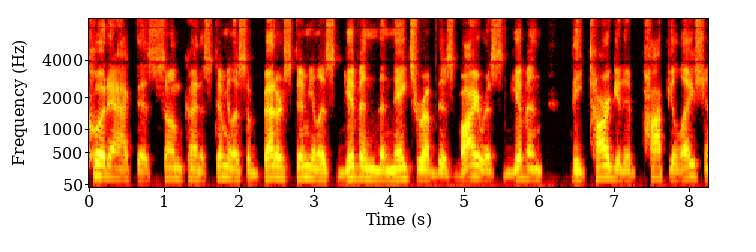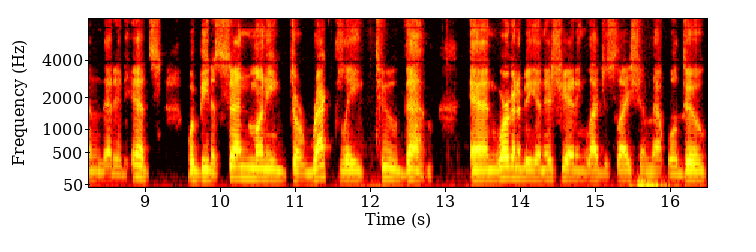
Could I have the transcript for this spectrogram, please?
could act as some kind of stimulus, a better stimulus given the nature of this virus, given the targeted population that it hits would be to send money directly to them. And we're going to be initiating legislation that will do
